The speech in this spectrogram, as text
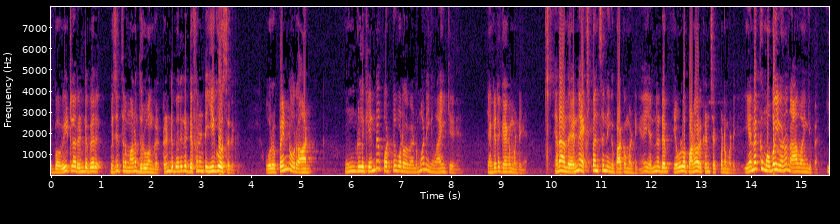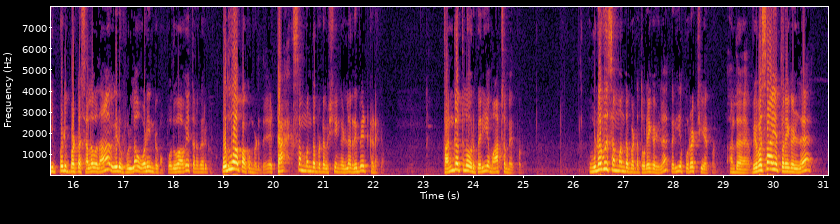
இப்போ வீட்டில் ரெண்டு பேர் விசித்திரமான துருவங்கள் ரெண்டு பேருக்கு டிஃப்ரெண்ட் ஈகோஸ் இருக்குது ஒரு பெண் ஒரு ஆண். உங்களுக்கு என்ன பட்டுப்படம் வேணுமோ நீங்கள் வாங்கிக்கோங்க. என்கிட்ட கேட்க மாட்டீங்க. ஏன்னா அந்த என்ன எக்ஸ்பென்ஸ்ன்னு நீங்கள் பார்க்க மாட்டீங்க. என்ன டெப் எவ்வளோ பணம் இருக்குன்னு செக் பண்ண மாட்டீங்க. எனக்கு மொபைல் வேணும் நான் வாங்கிப்பேன். இப்படிப்பட்ட செலவு தான் வீடு ஃபுல்லாக ஓடின்னு இருக்கும். பொதுவாகவே இத்தனை பேர் இருக்கும் பொதுவாக பார்க்கும்பொழுது டேக்ஸ் சம்மந்தப்பட்ட விஷயங்களில் ரிபேட் கிடைக்கும். தங்கத்தில் ஒரு பெரிய மாற்றம் ஏற்படும். உணவு சம்பந்தப்பட்ட துறைகளில் பெரிய புரட்சி ஏற்படும். அந்த விவசாய துறைகளில்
